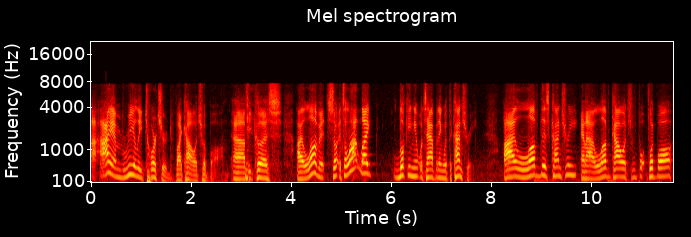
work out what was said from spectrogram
I am really tortured by college football uh, because I love it. So it's a lot like looking at what's happening with the country. I love this country and I love college fo- football,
